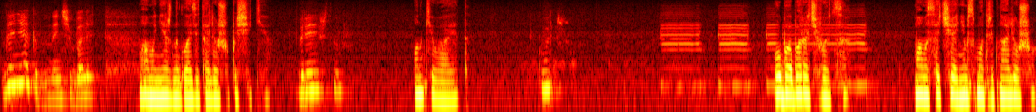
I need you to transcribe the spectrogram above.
Да некогда нынче болеть. Мама нежно гладит Алешу по щеке. Бреешься уж. Он кивает. Куришь. Оба оборачиваются. Мама с отчаянием смотрит на Алешу,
